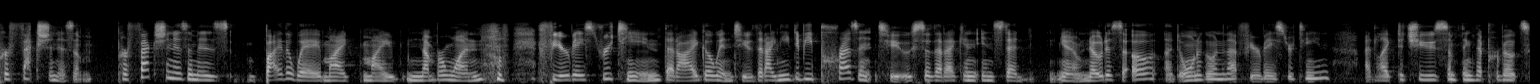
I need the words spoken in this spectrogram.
perfectionism. Perfectionism is, by the way, my, my number one fear based routine that I go into that I need to be present to so that I can instead, you know, notice, oh, I don't want to go into that fear based routine. I'd like to choose something that promotes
